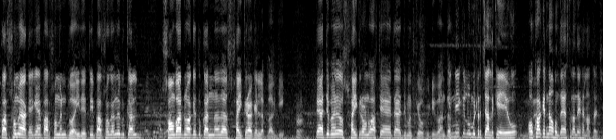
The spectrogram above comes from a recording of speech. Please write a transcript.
ਪਰਸੋਂ ਮੈਂ ਆ ਕੇ ਗਏ ਪਰਸੋਂ ਮੈਨੂੰ ਦਵਾਈ ਦਿੱਤੀ। ਪਰਸੋਂ ਕਹਿੰਦੇ ਵੀ ਕੱਲ ਸੋਮਵਾਰ ਨੂੰ ਆ ਕੇ ਤੂੰ ਕੰਨਾਂ ਦਾ ਸਫ਼ਾਈ ਕਰਾ ਕੇ ਲੱਭਗ ਜੀ। ਤੇ ਅੱਜ ਮੈਂ ਸਫ਼ਾਈ ਕਰਾਉਣ ਵਾਸਤੇ ਆਇਆ ਤੇ ਅੱਜ ਮਤ ਕੇ ਓਪੀਡੀ ਬੰਦ। ਆ। ਕਿੰਨੇ ਕਿਲੋਮੀਟਰ ਚੱਲ ਕੇ ਆਏ ਹੋ? ਔਖਾ ਕਿੰਨਾ ਹੁੰਦਾ ਇਸ ਤਰ੍ਹਾਂ ਦੇ ਹਾਲਾਤਾਂ 'ਚ?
